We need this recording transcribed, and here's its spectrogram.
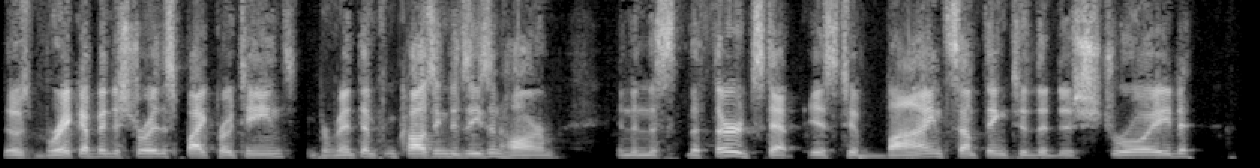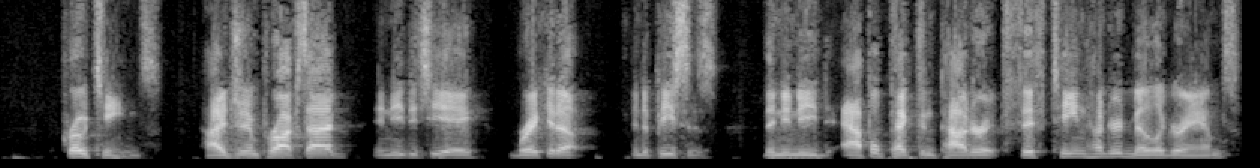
Those break up and destroy the spike proteins and prevent them from causing disease and harm. And then the, the third step is to bind something to the destroyed proteins, hydrogen peroxide and EDTA, break it up into pieces then you need apple pectin powder at 1500 milligrams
